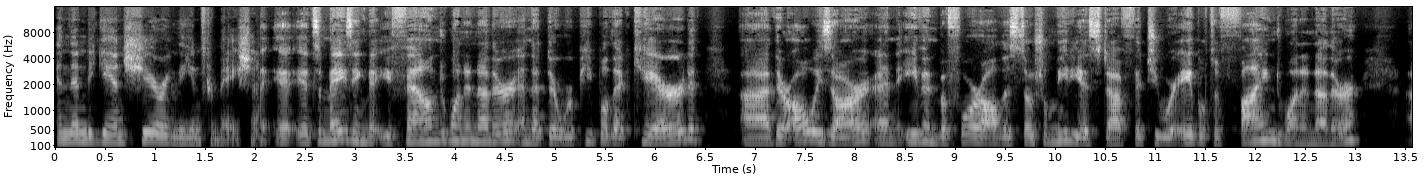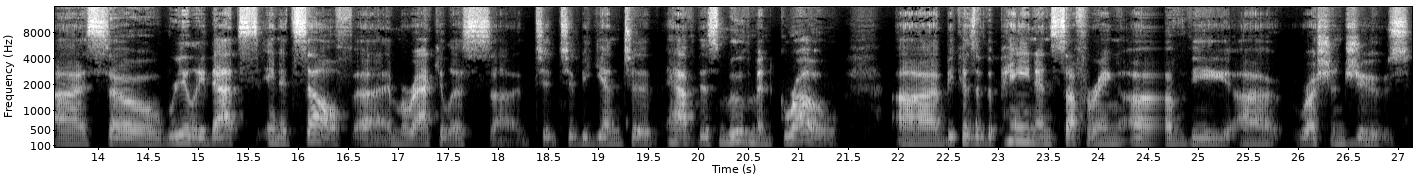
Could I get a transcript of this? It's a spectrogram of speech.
and then began sharing the information. It's amazing that you found one another and that there were people that cared. Uh, there always are. And even before all the social media stuff, that you were able to find one another. Uh, so really, that's in itself uh, miraculous uh, to to begin to have this movement grow uh, because of the pain and suffering of the uh, Russian Jews.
